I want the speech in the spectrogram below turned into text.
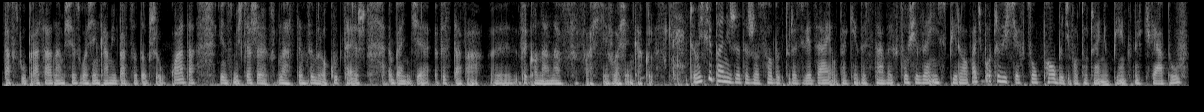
ta współpraca nam się z Łazienkami bardzo dobrze układa, więc myślę, że w następnym roku też będzie wystawa e, wykonana właśnie w Łazienkach Królewskich. Czy myśli Pani, że też osoby, które zwiedzają takie wystawy, chcą się zainspirować? Bo oczywiście chcą pobyć w otoczeniu pięknych kwiatów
